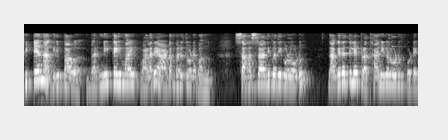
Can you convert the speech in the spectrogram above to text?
പിറ്റേന്ന് അഗ്രിപ്പാവ് ബർണീക്കയുമായി വളരെ ആഡംബരത്തോടെ വന്നു. സഹസ്രാധിപതികളോടും നഗരത്തിലെ പ്രധാനികളോടും കൂടെ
